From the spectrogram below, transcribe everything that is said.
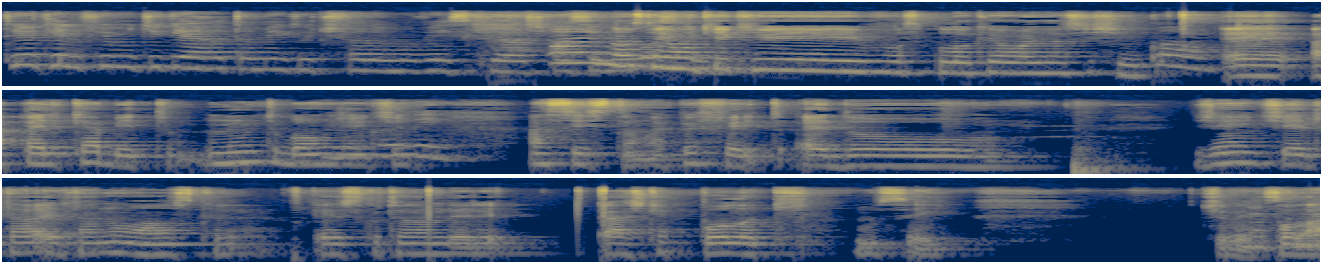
Tem aquele filme de guerra também que eu te falei uma vez que eu acho que Ai, você nós tem um aqui que você pulou que eu já assisti. Qual? É A Pele que Habito. Muito bom, Nunca gente. vi. Assistam, é perfeito. É do. Gente, ele tá, ele tá no Oscar. Eu escutei o nome dele. Acho que é Pollock. Não sei. Deixa eu ver. Mas como é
